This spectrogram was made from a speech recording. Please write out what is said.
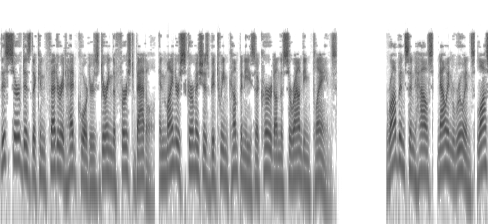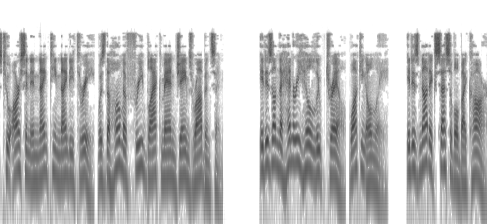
This served as the Confederate headquarters during the First Battle, and minor skirmishes between companies occurred on the surrounding plains. Robinson House, now in ruins lost to arson in 1993, was the home of free black man James Robinson. It is on the Henry Hill Loop Trail, walking only. It is not accessible by car.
